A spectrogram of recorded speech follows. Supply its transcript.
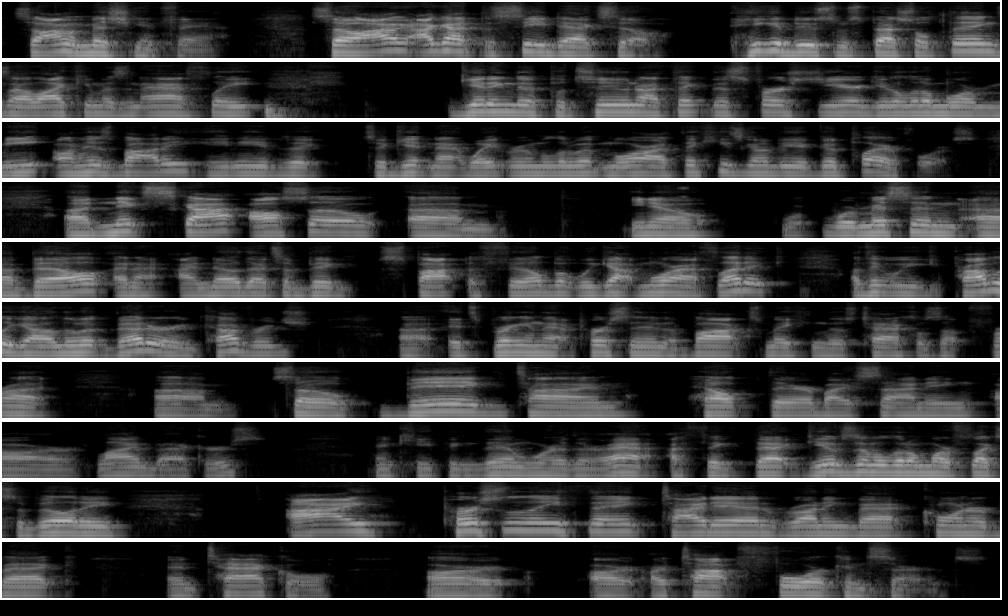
So I'm a Michigan fan. So I, I got to see Dax Hill. He can do some special things. I like him as an athlete. Getting the platoon, I think this first year, get a little more meat on his body. He needed to to get in that weight room a little bit more. I think he's going to be a good player for us. Uh, Nick Scott also, um, you know, we're missing uh, Bell, and I, I, know that's a big spot to fill, but we got more athletic. I think we probably got a little bit better in coverage. Uh, it's bringing that person in the box, making those tackles up front. Um, so big time help there by signing our linebackers and keeping them where they're at. I think that gives them a little more flexibility. I personally think tight end, running back, cornerback, and tackle are are, are top four concerns.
